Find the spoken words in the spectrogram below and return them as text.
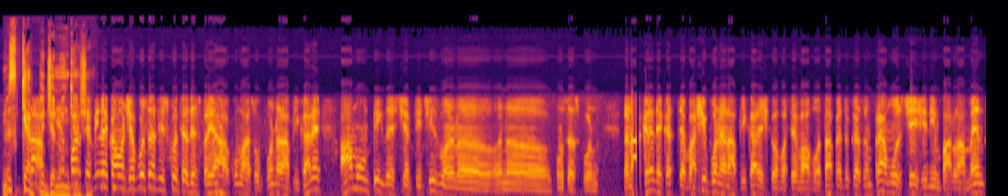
Nu sunt chiar da, pe genunchi e foarte așa. bine că au început să discute despre ea acum, să o pună în aplicare. Am un pic de scepticism în, în cum să spun, în a crede că se va și pune în aplicare și că se va vota, pentru că sunt prea mulți cei și din Parlament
